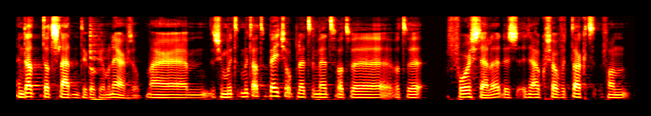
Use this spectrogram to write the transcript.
En dat, dat slaat natuurlijk ook helemaal nergens op. Maar um, dus je moet, moet altijd een beetje opletten met wat we, wat we voorstellen. Dus ook zo vertakt van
